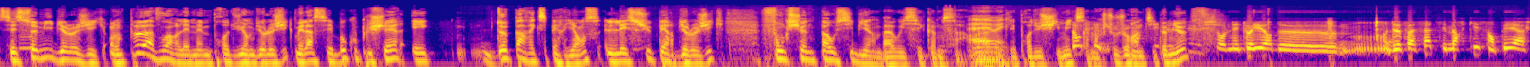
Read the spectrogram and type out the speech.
c'est semi-biologique. On peut avoir les mêmes produits en biologique, mais là c'est beaucoup plus cher et de par expérience, les super biologiques fonctionnent pas aussi bien. Bah oui, c'est comme ça. Eh Avec ouais. les produits chimiques, ça marche toujours un petit peu mieux. Sur le nettoyeur de, de façade, c'est marqué sans pH,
